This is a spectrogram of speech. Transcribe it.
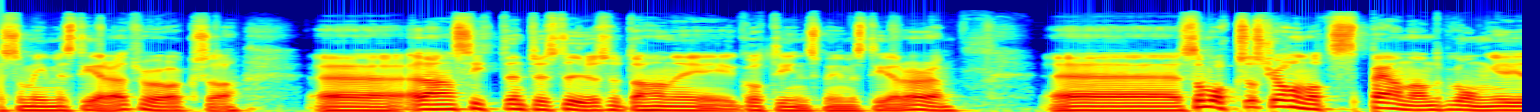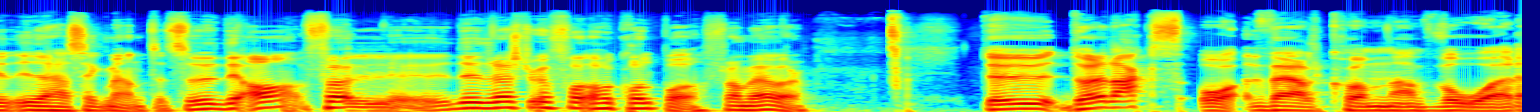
som investerare tror jag också. Eller han sitter inte i styrelsen utan han har gått in som investerare. Eh, som också ska ha något spännande på gång i, i det här segmentet. Så det, ja, följ, det där ska vi få ha koll på framöver. Du, då är det dags att välkomna vår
